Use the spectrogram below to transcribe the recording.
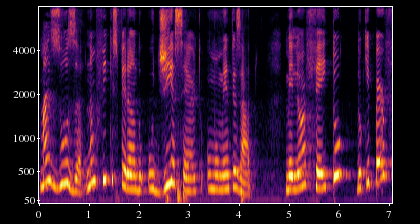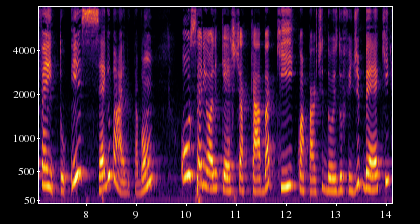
Mas usa, não fique esperando o dia certo, o momento exato. Melhor feito do que perfeito. E segue o baile, tá bom? O Seriolicast acaba aqui com a parte 2 do feedback,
